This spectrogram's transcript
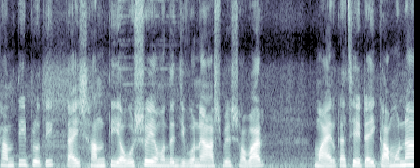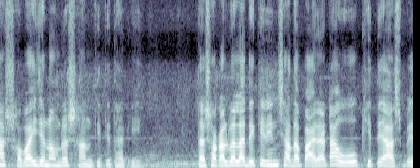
শান্তির প্রতীক, তাই শান্তি অবশ্যই আমাদের জীবনে আসবে সবার। মায়ের কাছে এটাই কামনা, সবাই যেন আমরা শান্তিতে থাকি। তা সকালবেলা দেখে নিন সাদা পায়রাটা, ও খেতে আসবে।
